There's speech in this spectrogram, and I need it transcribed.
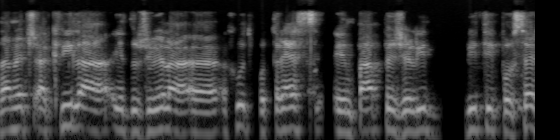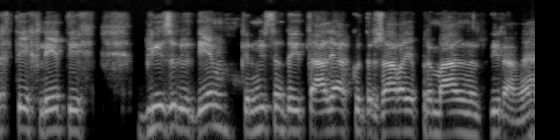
Namreč Aquila je doživela uh, hud potres in pape želi biti po vseh teh letih blizu ljudem, ker mislim, da Italija kot država je premalo naredila. Ne.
